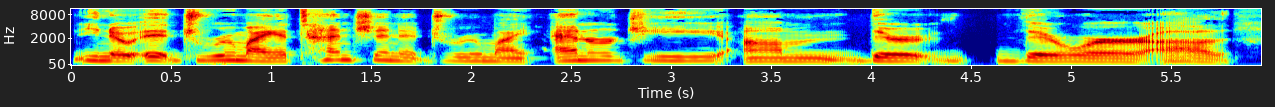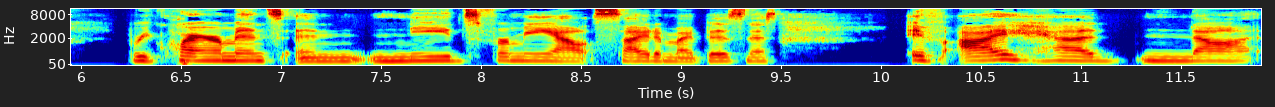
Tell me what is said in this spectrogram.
you know, it drew my attention, it drew my energy. Um, there, there were uh, requirements and needs for me outside of my business. If I had not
